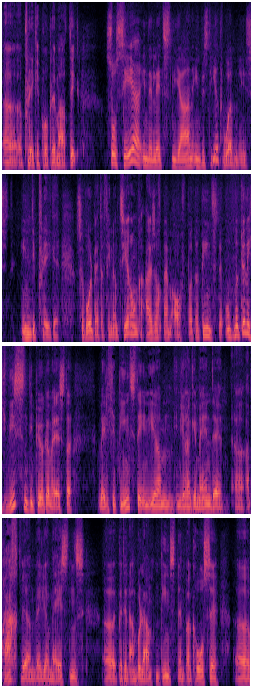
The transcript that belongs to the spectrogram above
äh, Pflegeproblematik, so sehr in den letzten Jahren investiert worden ist in die Pflege, sowohl bei der Finanzierung als auch beim Aufbau der Dienste. Und natürlich wissen die Bürgermeister, welche Dienste in, ihrem, in ihrer Gemeinde äh, erbracht werden, weil ja meistens äh, bei den ambulanten Diensten ein paar große äh, äh,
